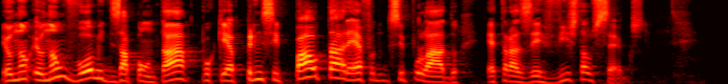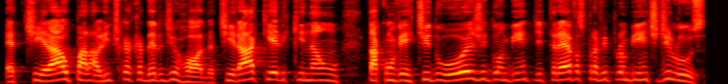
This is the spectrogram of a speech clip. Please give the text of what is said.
eu não, eu não vou me desapontar porque a principal tarefa do discipulado é trazer vista aos cegos. É tirar o paralítico da cadeira de roda, tirar aquele que não está convertido hoje do ambiente de trevas para vir para o ambiente de luz.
